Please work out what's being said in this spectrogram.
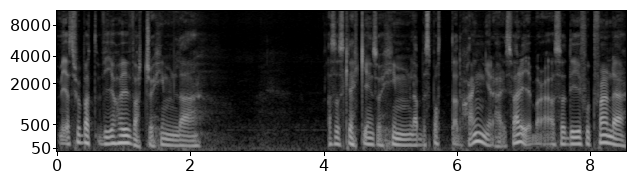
Men jag tror bara att vi har ju varit så himla, alltså skräck är ju en så himla bespottad genre här i Sverige bara. Alltså det är ju fortfarande,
